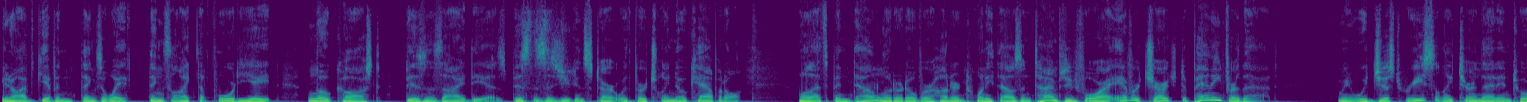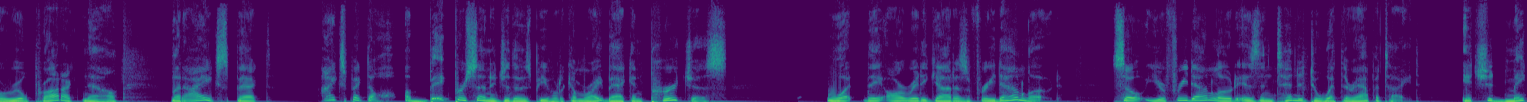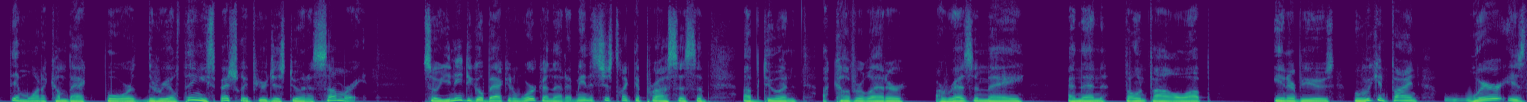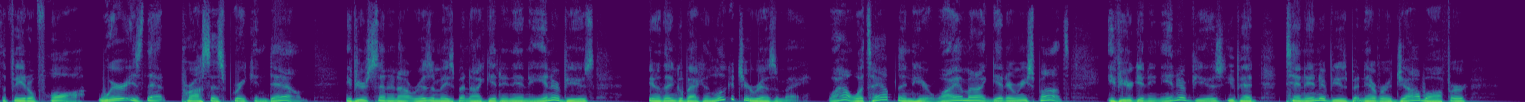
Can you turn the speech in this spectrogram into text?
You know, I've given things away, things like the 48 low cost business ideas, businesses you can start with virtually no capital. Well, that's been downloaded over 120,000 times before I ever charged a penny for that. I mean, we just recently turned that into a real product now, but I expect I expect a, a big percentage of those people to come right back and purchase what they already got as a free download. So your free download is intended to whet their appetite. It should make them want to come back for the real thing, especially if you're just doing a summary. So you need to go back and work on that. I mean, it's just like the process of, of doing a cover letter, a resume, and then phone follow up, interviews. But we can find where is the fatal flaw? Where is that process breaking down? If you're sending out resumes but not getting any interviews, you know, then go back and look at your resume. Wow, what's happening here? Why am I not getting a response? If you're getting interviews, you've had 10 interviews but never a job offer.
